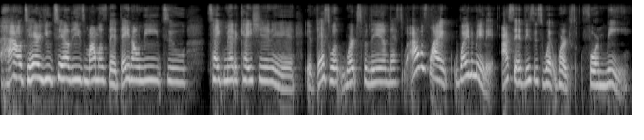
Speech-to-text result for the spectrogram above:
How dare you tell these mamas that they don't need to take medication and if that's what works for them, that's I was like, wait a minute. I said this is what works for me.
